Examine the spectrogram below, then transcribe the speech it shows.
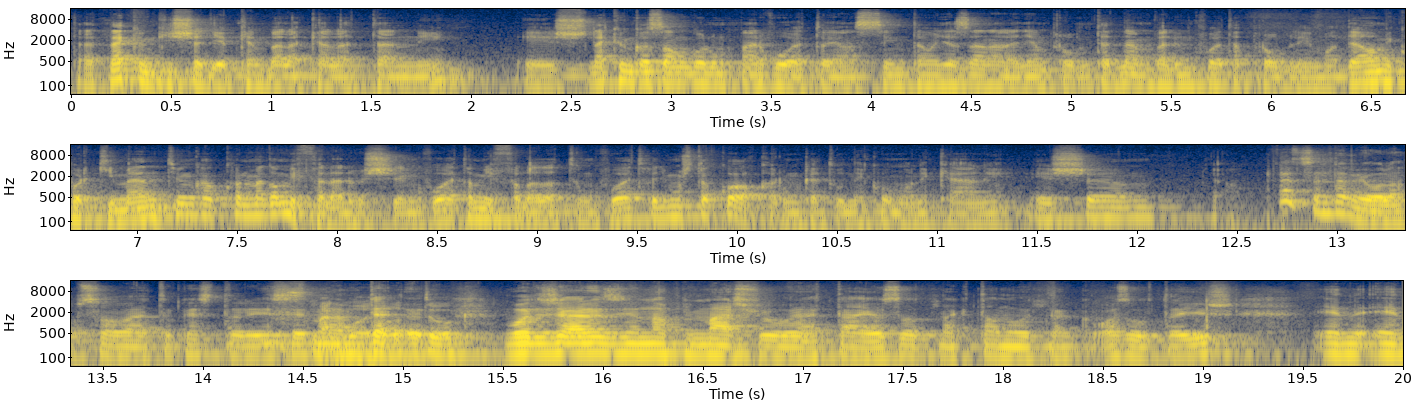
Tehát nekünk is egyébként bele kellett tenni, és nekünk az angolunk már volt olyan szinten, hogy ezzel ne legyen probléma, tehát nem velünk volt a probléma. De amikor kimentünk, akkor meg a mi felelősségünk volt, a mi feladatunk volt, hogy most akkor akarunk-e tudni kommunikálni. És ja, Hát szerintem jól abszolváltuk ezt a részét. ezt Már megoldottuk. Volt Zsár az ilyen napi másfél órát tájozott, meg tanult meg azóta is. Én, én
